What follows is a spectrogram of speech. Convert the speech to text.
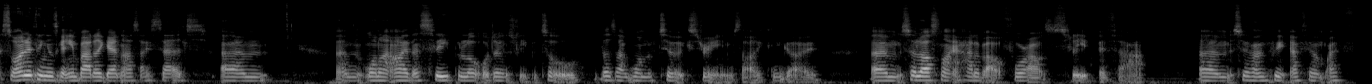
so I know things are getting bad again, as I said. Um, um, when I either sleep a lot or don't sleep at all, there's like one of two extremes that I can go. Um, so last night I had about four hours of sleep, if that. Um, so if I'm fe- I feel if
